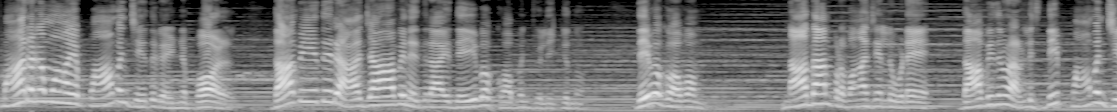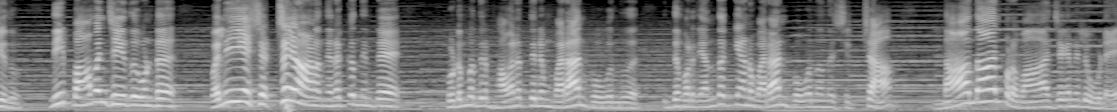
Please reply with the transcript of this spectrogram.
മാരകമായ പാപം ചെയ്തു കഴിഞ്ഞപ്പോൾ ദാവീദ് രാജാവിനെതിരായി ദൈവകോപം ജ്വലിക്കുന്നു. ദൈവകോപം നാദാം പ്രവാചനിലൂടെ ദാവീദിനോട് അറിയിച്ച് നീ പാപം ചെയ്തു. നീ പാപം ചെയ്തുകൊണ്ട് വലിയ ശിക്ഷയാണ് നിനക്ക് നിന്റെ കുടുംബത്തിനും ഭവനത്തിനും വരാൻ പോകുന്നത്. ഇത് പറഞ്ഞ് എന്തൊക്കെയാണ് വരാൻ പോകുന്നതെന്ന് ശിക്ഷ നാദാൻ പ്രവാചകനിലൂടെ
